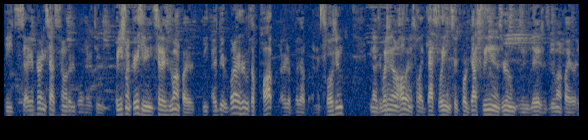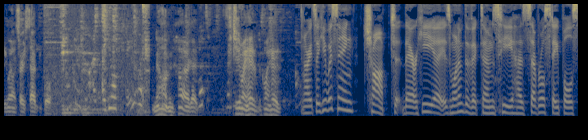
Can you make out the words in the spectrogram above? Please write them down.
he apparently shot some other people in there too. But he just went crazy. He set his room on fire. He, I did, what I heard was a pop, I heard a, like a, an explosion. You know, he went in the hall and it smelled like gasoline. So he poured gasoline in his room and lit his room on fire. He went and started stabbing people. Are you okay? What? No, I'm not. I got stitches in my head. Look at my head. All right, so he was saying chopped there. He uh, is one of the victims. He has several staples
